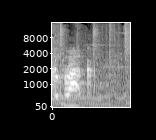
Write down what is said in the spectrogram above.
Good luck.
